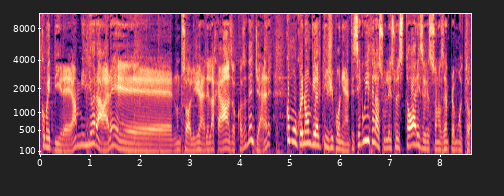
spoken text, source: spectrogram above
come dire, a migliorare, eh, non so, l'igiene della casa o cose del genere. Comunque non vi anticipo niente, seguitela sulle sue stories che sono sempre molto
